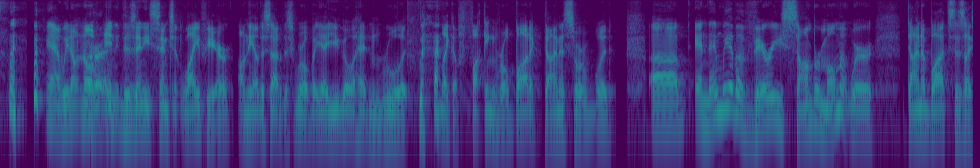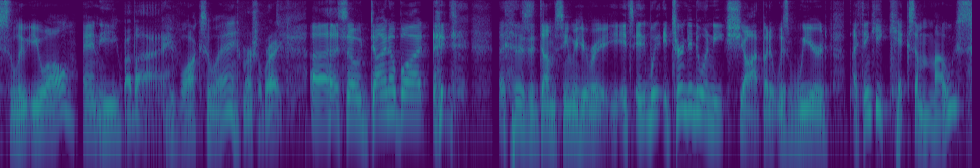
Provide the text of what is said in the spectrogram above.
yeah, we don't know if right. any, there's any sentient life here on the other side of this world, but yeah, you go ahead and rule it like a fucking robotic dinosaur would. Uh, and then we have a very somber moment where Dinobot says, I salute you all, and he, Bye bye. he walks away. Commercial break. Uh, so Dinobot, there's a dumb scene here where it's it, it turned into a neat shot, but it was weird. I think he kicks a mouse.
